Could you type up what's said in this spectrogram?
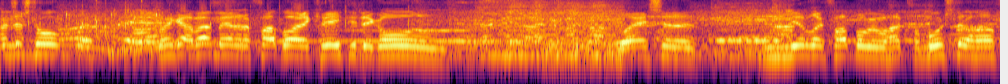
I just hope that we get a bit more of the football I created the goal and less of the nearly football we had for most of the half.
